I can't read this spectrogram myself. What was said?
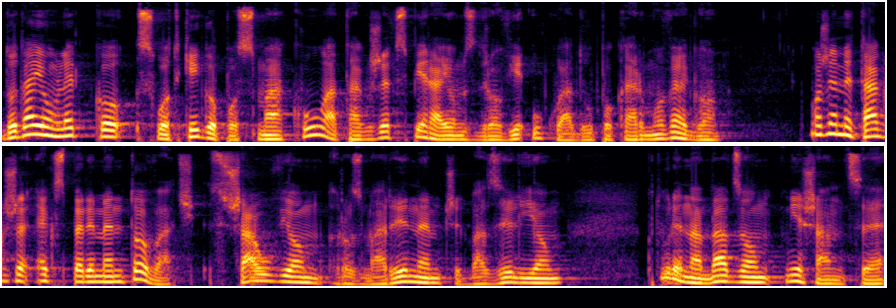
dodają lekko słodkiego posmaku, a także wspierają zdrowie układu pokarmowego. Możemy także eksperymentować z szałwią, rozmarynem czy bazylią, które nadadzą mieszance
